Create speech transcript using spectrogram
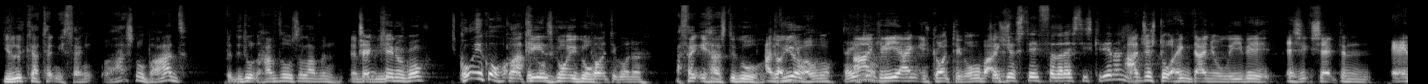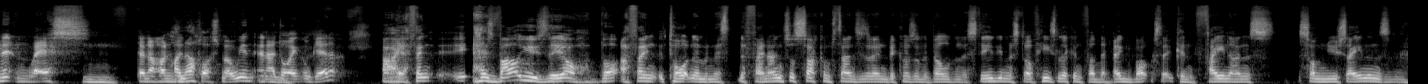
you look at it and you think well that's no bad but they don't have those 11 every Trent week. Kane will go. He's got to go. Got to Kane's go. got to go Got to go now. I think he has to go I don't think he you're- will, though. I you? agree, I think he's got to go, but I Think he'll just, stay for the rest of his career? I just don't think Daniel Levy is accepting anything less than a hundred million, and I don't think he'll get it. Aye, I think his value's there, but I think Tottenham and the, the financial circumstances around because of the building the stadium and stuff, he's looking for the big bucks that can finance some new signings. Mm.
